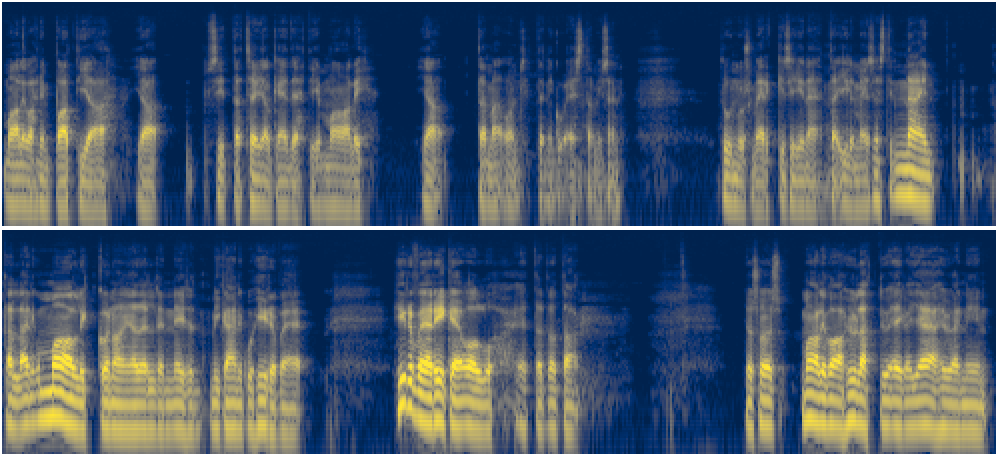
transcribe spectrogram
maalivahdin patjaa ja sitten sen jälkeen tehtiin maali ja tämä on sitten niin kuin estämisen tunnusmerkki siinä, että ilmeisesti näin tällä niin kuin maallikkona ajatellen niin ei se mikään niin kuin hirveä, hirveä rike ollut, että tota, jos olisi maali vaan hylätty eikä jäähyä, niin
